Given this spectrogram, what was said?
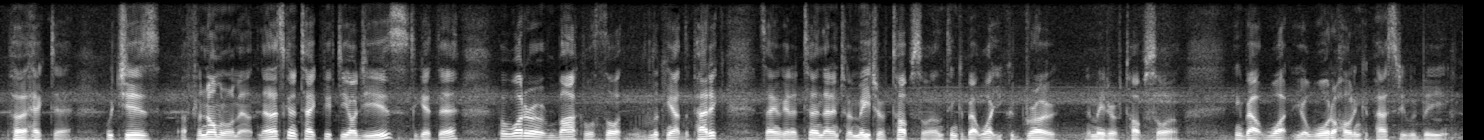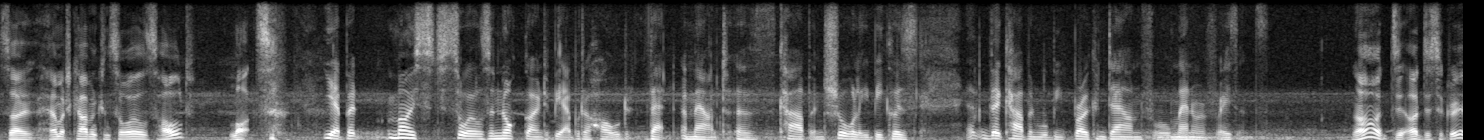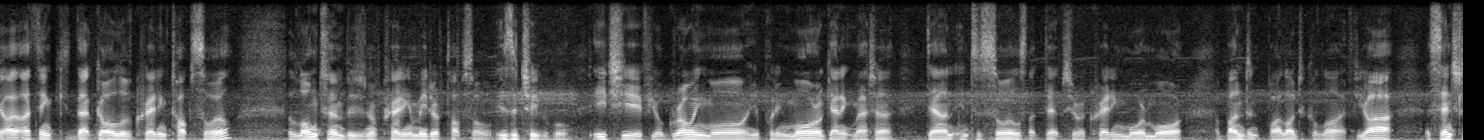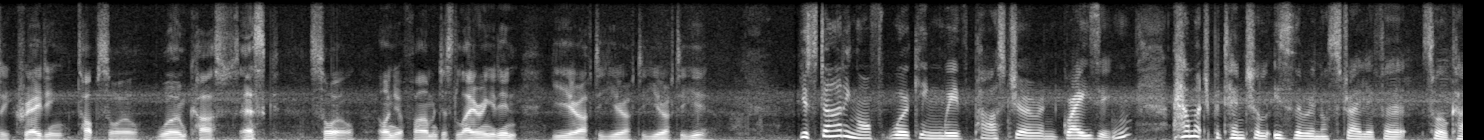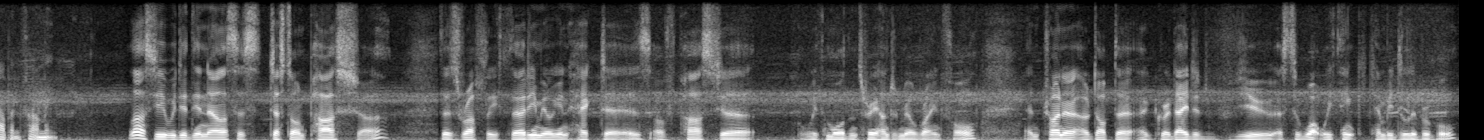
per hectare, which is a phenomenal amount. Now that's going to take 50 odd years to get there, but what a remarkable thought looking at the paddock, saying we're going to turn that into a metre of topsoil and think about what you could grow in a metre of topsoil. Think about what your water holding capacity would be. So, how much carbon can soils hold? Lots. Yeah, but most soils are not going to be able to hold that amount of carbon, surely, because the carbon will be broken down for all manner of reasons. No, I, di- I disagree. I, I, think that goal of creating topsoil, The long term vision of creating a metre of topsoil is achievable. Each year, if you're growing more, you're putting more organic matter down into soils at depths, you're creating more and more abundant biological life. You are essentially creating topsoil, worm cast esque soil on your farm and just layering it in year after year after year after year. You're starting off working with pasture and grazing. How much potential is there in Australia for soil carbon farming? Last year we did the analysis just on pasture. There's roughly 30 million hectares of pasture with more than 300 mil rainfall and trying to adopt a, a gradated view as to what we think can be deliverable.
